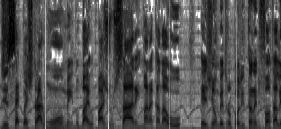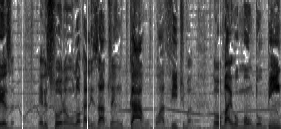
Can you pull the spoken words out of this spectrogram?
de sequestrar um homem no bairro Pajuçara, em Maracanaú região metropolitana de Fortaleza. Eles foram localizados em um carro com a vítima no bairro Mondubim,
